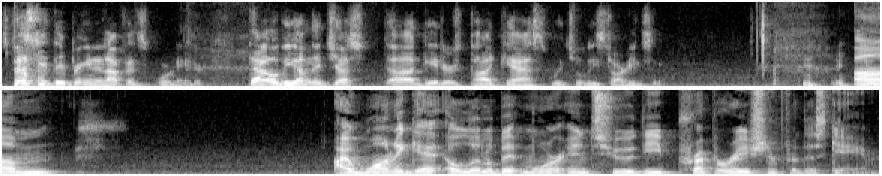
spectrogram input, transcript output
especially if they bring in an offensive coordinator. That will be on the Just uh, Gators podcast, which will be starting soon. Um, I want to get a little bit more into the preparation for this game.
